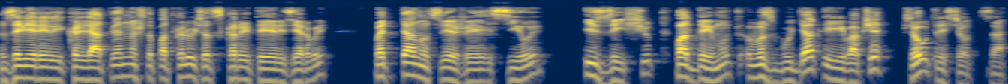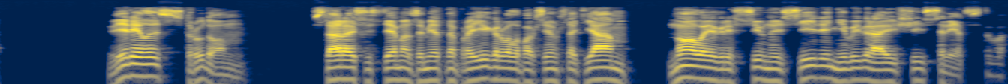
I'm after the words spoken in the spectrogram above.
Заверили клятвенно, что подключат скрытые резервы, подтянут свежие силы, изыщут, подымут, возбудят и вообще все утрясется. Верилось с трудом. Старая система заметно проигрывала по всем статьям новой агрессивной силе, не выбирающей средства.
